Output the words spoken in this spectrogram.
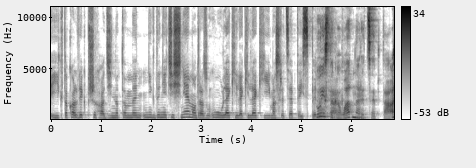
i ktokolwiek przychodzi, no to my nigdy nie ciśniemy od razu, u leki, leki, leki, masz receptę i spytaj. Tu jest tak? taka ładna recepta.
